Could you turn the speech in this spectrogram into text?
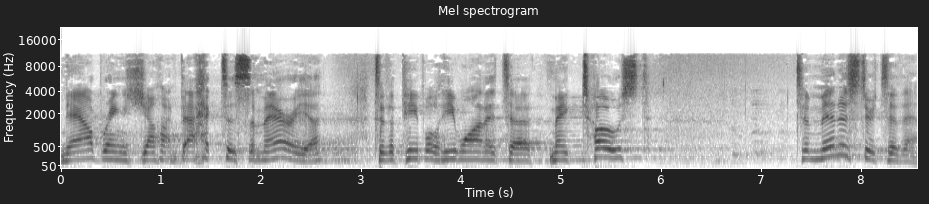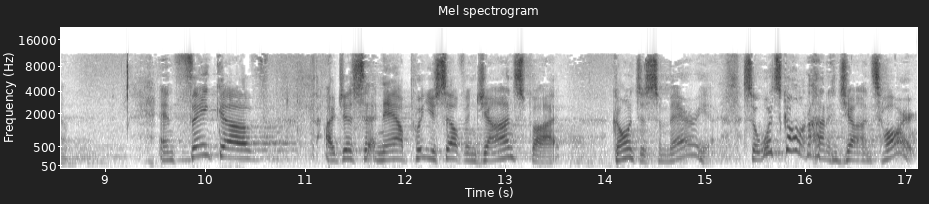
now brings John back to Samaria to the people he wanted to make toast to minister to them? And think of, I just now put yourself in John's spot, going to Samaria. So, what's going on in John's heart?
